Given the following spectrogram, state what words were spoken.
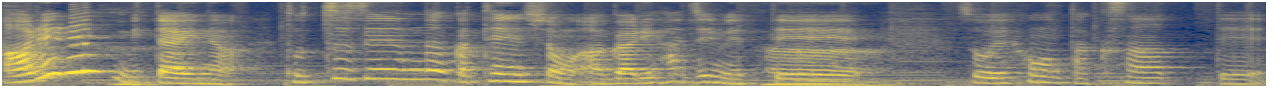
あれれ？みたいな。突然なんかテンション上がり始めてうんそう絵本たくさんあって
